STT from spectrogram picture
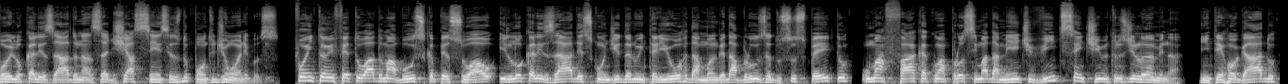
foi localizado nas adjacências do ponto de ônibus. Foi então efetuada uma busca pessoal e localizada escondida no interior da manga da blusa do suspeito uma faca com aproximadamente 20 centímetros de lâmina. Interrogado,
